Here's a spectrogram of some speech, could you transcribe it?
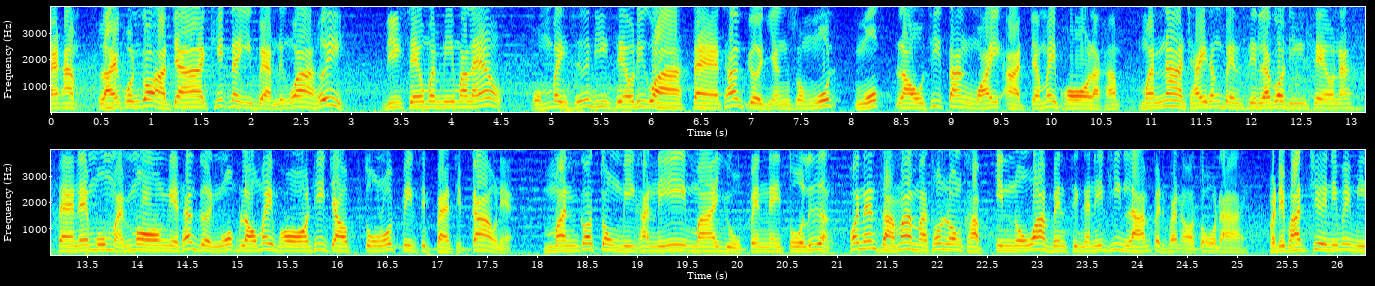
นะครับหลายคนก็อาจจะคิดในอีกแบบหนึ่งว่าเฮ้ยดีเซลมันมีมาแล้ว ผมไปซื้อดีเซลดีกว่า แต่ถ้าเกิดอย่างสมมุติงบเราที่ตั้งไว้อาจจะไม่พอละครับ มันน่าใช้ทั้งเบนซินแล้วก็ดีเซลนะ แต่ในมุมหมายมองเนี่ยถ้าเกิดงบเราไม่พอที่จะตัวรถปี 18-19 เนี่ยมันก็ต้องมีคันนี้มาอยู่เป็นในตัวเลือก เพราะนั้นสามารถมาทดลองขับอินโนวาเบนซินคันนี้ที่ร้านเป็ดพันออโต้ได้ ปฏิพัฒน์ชื่อนี้ไม่มี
